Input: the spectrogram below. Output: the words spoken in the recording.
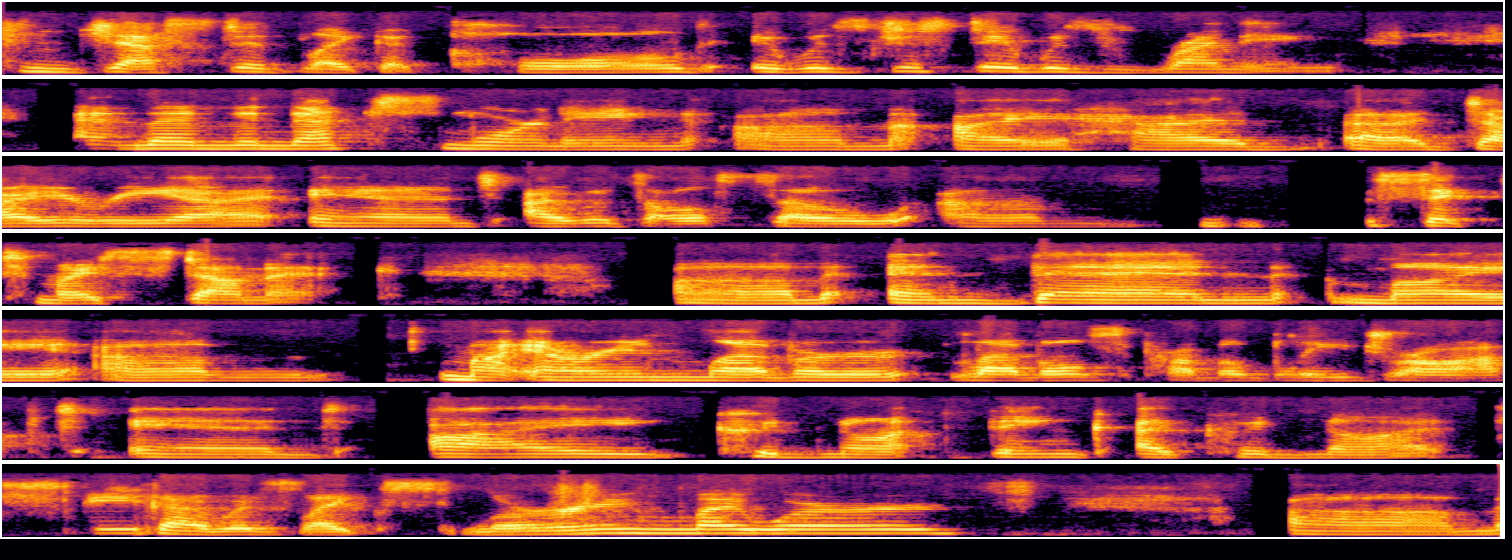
congested like a cold. It was just it was running. And then the next morning um, i had uh, diarrhea and i was also um, sick to my stomach. Um, and then my um, my iron lever levels probably dropped and i could not think i could not speak. I was like slurring my words um,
